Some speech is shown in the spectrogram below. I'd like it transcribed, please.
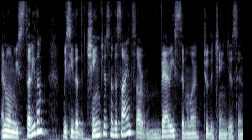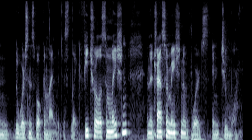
And when we study them, we see that the changes in the signs are very similar to the changes in the words in spoken languages, like featural assimilation and the transformation of words into morphemes.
